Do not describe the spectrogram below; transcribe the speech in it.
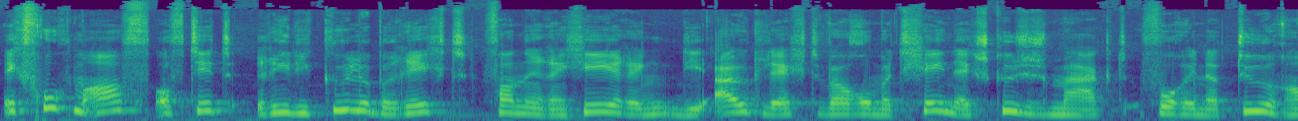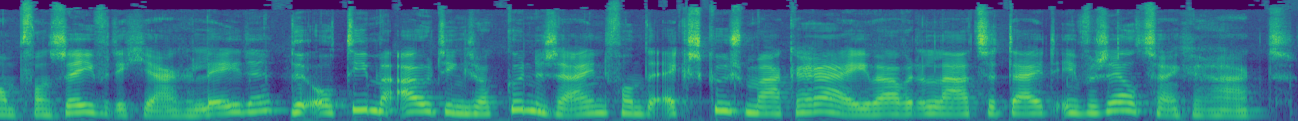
Ik vroeg me af of dit ridicule bericht van een regering die uitlegt waarom het geen excuses maakt voor een natuurramp van 70 jaar geleden, de ultieme uiting zou kunnen zijn van de excuusmakerij waar we de laatste tijd in verzeild zijn geraakt.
